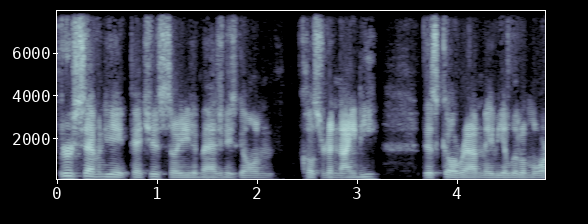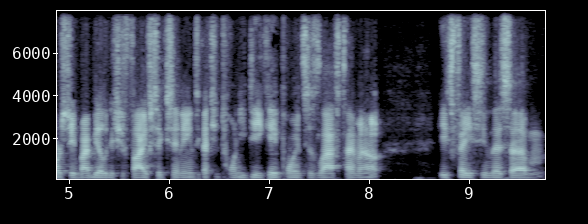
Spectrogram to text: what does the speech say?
through 78 pitches. So you'd imagine he's going closer to 90 this go around, maybe a little more. So he might be able to get you five, six innings. Got you 20 DK points his last time out. He's facing this um,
